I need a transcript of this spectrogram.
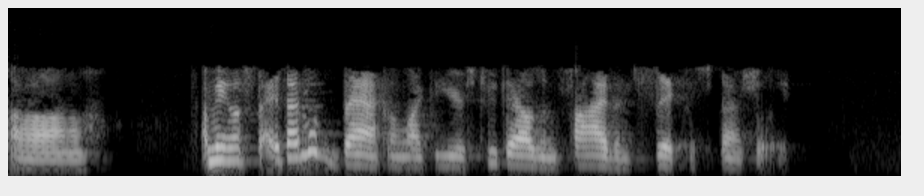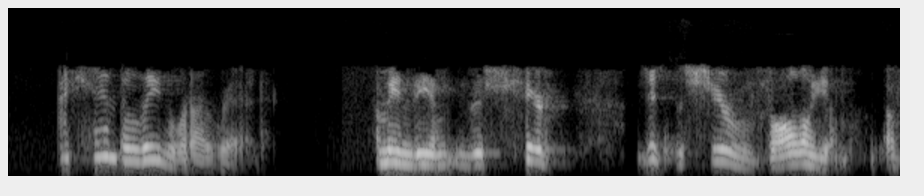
uh, I mean, as I look back on like the years 2005 and 6 especially, I can't believe what I read. I mean, the the sheer, just the sheer volume of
